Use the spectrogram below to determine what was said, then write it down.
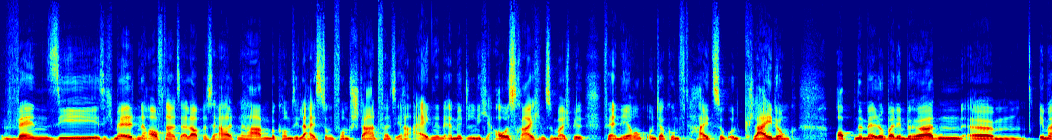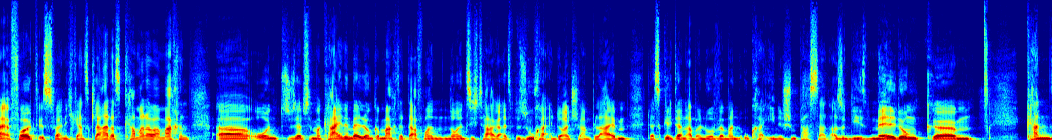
Wenn sie sich melden, Aufenthaltserlaubnis erhalten haben, bekommen sie Leistungen vom Staat, falls ihre eigenen Ermittlungen nicht ausreichen, zum Beispiel für Ernährung, Unterkunft, Heizung und Kleidung. Ob eine Meldung bei den Behörden ähm, immer erfolgt, ist zwar nicht ganz klar, das kann man aber machen. Äh, und selbst wenn man keine Meldung gemacht hat, darf man 90 Tage als Besucher in Deutschland bleiben. Das gilt dann aber nur, wenn man einen ukrainischen Pass hat. Also die Meldung ähm, kann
